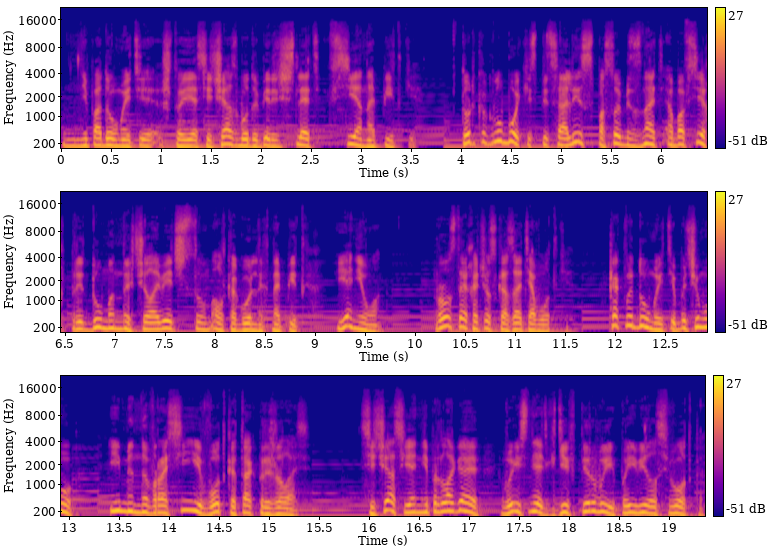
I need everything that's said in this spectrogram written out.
Не подумайте, что я сейчас буду перечислять все напитки. Только глубокий специалист способен знать обо всех придуманных человечеством алкогольных напитках. Я не он. Просто я хочу сказать о водке. Как вы думаете, почему именно в России водка так прижилась? Сейчас я не предлагаю выяснять, где впервые появилась водка,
